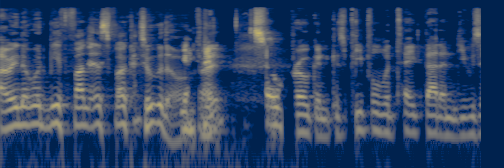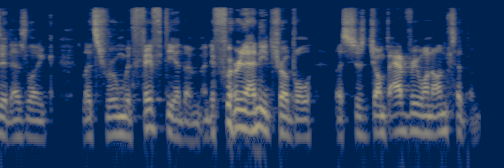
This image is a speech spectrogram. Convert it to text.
I mean, it would be fun as fuck too, though, Yeah. right? So broken because people would take that and use it as like, let's room with 50 of them. And if we're in any trouble, let's just jump everyone onto them.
